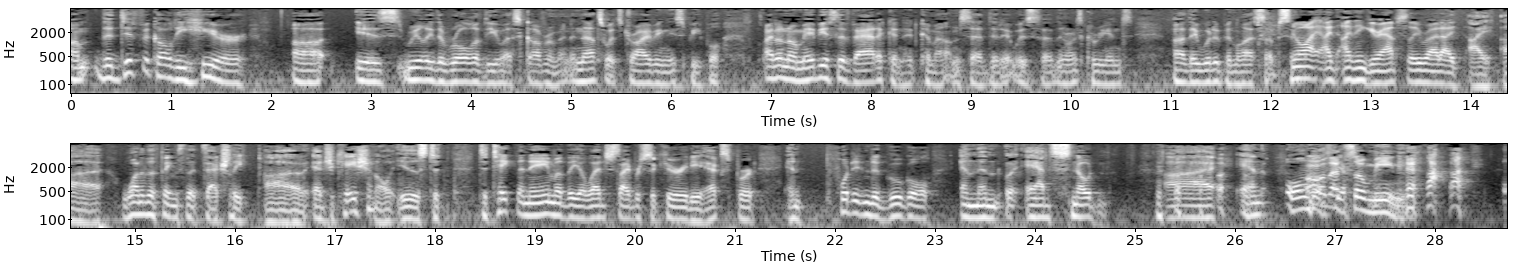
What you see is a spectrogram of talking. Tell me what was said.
Um, the difficulty here uh, is really the role of the U.S. government, and that's what's driving these people. I don't know. Maybe if the Vatican had come out and said that it was uh, the North Koreans, uh, they would have been less upset. No, I, I think you're absolutely right. I, I uh, one of the things that's actually uh, educational is to to take the name of the alleged cybersecurity expert and put it into Google and then add Snowden uh, and almost oh, that's every, so mean.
